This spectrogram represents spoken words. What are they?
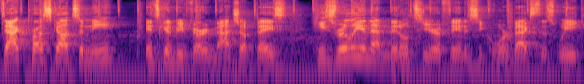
Dak Prescott, to me, it's going to be very matchup based. He's really in that middle tier of fantasy quarterbacks this week.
